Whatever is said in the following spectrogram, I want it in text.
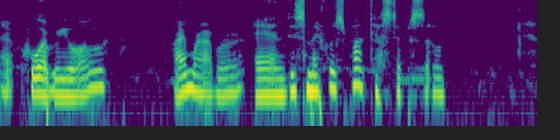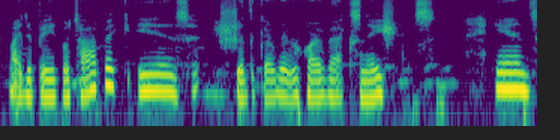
uh, whoever you are. I'm Robert, and this is my first podcast episode. My debatable topic is Should the government require vaccinations? And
